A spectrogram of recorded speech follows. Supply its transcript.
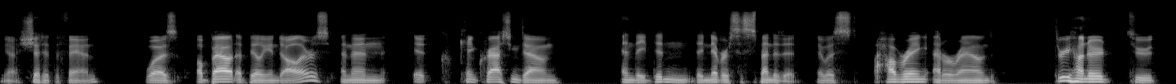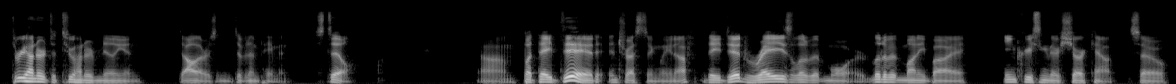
yeah shit hit the fan was about a billion dollars, and then it came crashing down and they didn't they never suspended it. It was hovering at around 300 to 300 to 200 million dollars in dividend payment still. Um, but they did interestingly enough they did raise a little bit more a little bit money by increasing their share count. So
